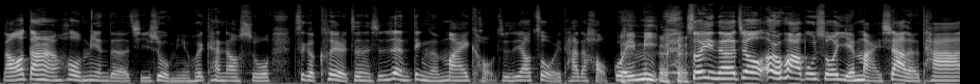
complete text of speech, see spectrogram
然后，当然后面的其实我们也会看到说，这个 Claire 真的是认定了 Michael 就是要作为她的好闺蜜，所以呢，就二话不说也买下了他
